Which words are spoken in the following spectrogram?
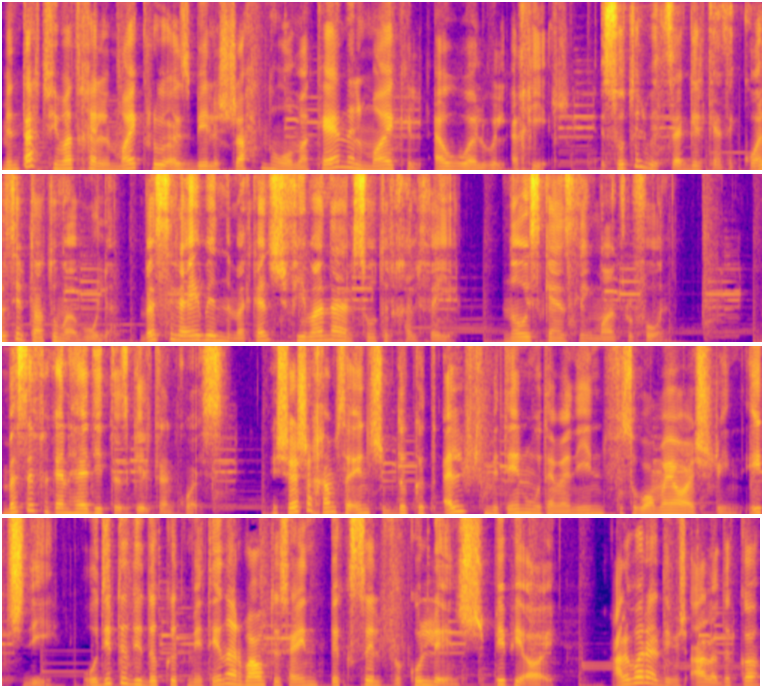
من تحت في مدخل ال micro USB للشحن ومكان المايك الأول والأخير. الصوت اللي بيتسجل كانت ال quality بتاعته مقبولة بس العيب إن ما كانش في منع لصوت الخلفية noise cancelling microphone بس في مكان هادي التسجيل كان كويس. الشاشة 5 إنش بدقة 1280 في 720 HD ودي بتدي دقة 294 بكسل في كل PPI على الورق دي مش أعلى دقة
